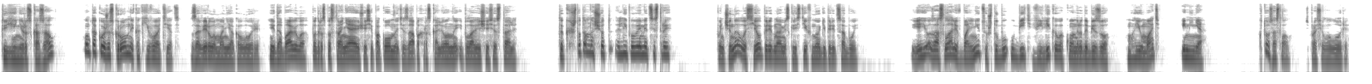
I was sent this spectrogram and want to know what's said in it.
«Ты ей не рассказал?» «Он такой же скромный, как его отец», — заверила маньяка Лори и добавила под распространяющийся по комнате запах раскаленной и плавящейся стали. «Так что там насчет липовой медсестры?» Панчинелло сел перед нами, скрестив ноги перед собой. Ее заслали в больницу, чтобы убить великого Конрада Бизо, мою мать и меня. «Кто заслал?» — спросила Лори.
